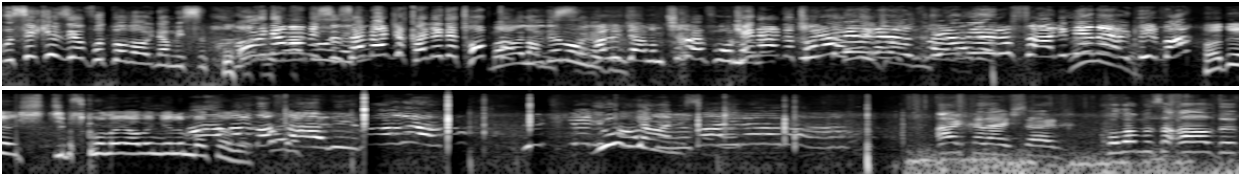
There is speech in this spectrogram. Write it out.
bu 8 yıl futbol oynamışsın? Oynamamışsın. Sen bence kalede top Mahallede mi toplamışsın. oynadın? Hadi canım çıkar formanı. Kenarda top toplayacaksın. Kıyamıyoruz Salim Yener bir bak. Hadi şş, cips kolayı alın gelin bakalım. Salim ağlama. Üç gün Yuh yani. Arkadaşlar kolamızı aldık,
